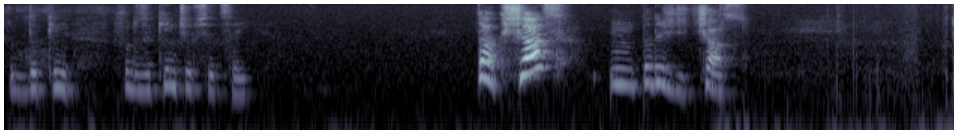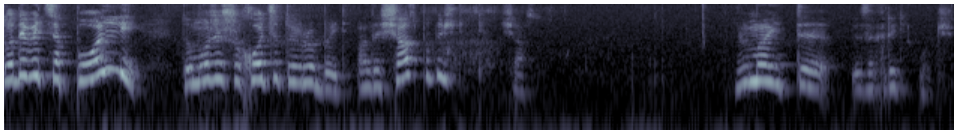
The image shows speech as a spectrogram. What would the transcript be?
щоб, докін... щоб закінчився цей. Так, щас. Подожди, час. Хто дивиться Поллі, то може, що хоче, то й робить. Але щас, подождіть, щас. Ви маєте закрити очі.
